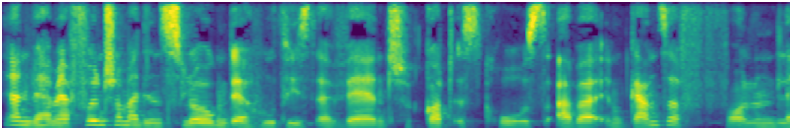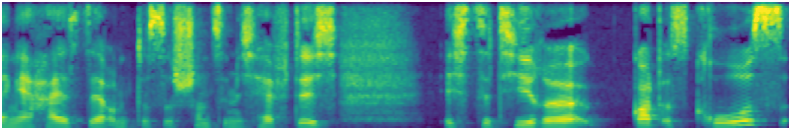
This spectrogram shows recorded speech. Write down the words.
Ja, und wir haben ja vorhin schon mal den Slogan der Houthis erwähnt. Gott ist groß. Aber in ganzer vollen Länge heißt er, und das ist schon ziemlich heftig, ich zitiere, Gott ist groß,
